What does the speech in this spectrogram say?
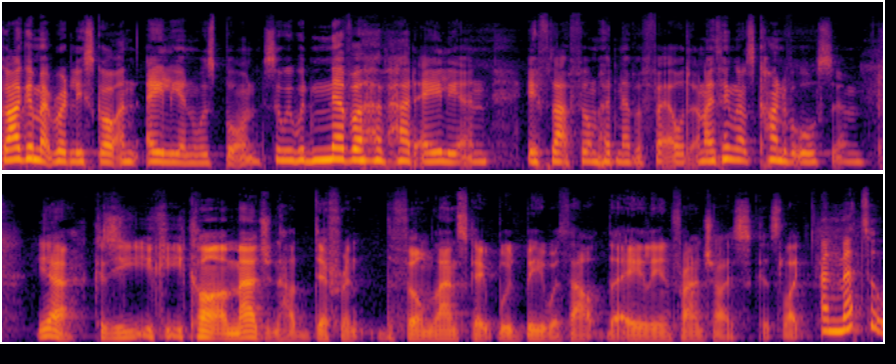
Geiger met Ridley Scott and Alien was born. So we would never have had Alien if that film had never failed, and I think that's kind of awesome. yeah, because you, you you can't imagine how different the film landscape would be without the Alien franchise. Because like, And metal.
